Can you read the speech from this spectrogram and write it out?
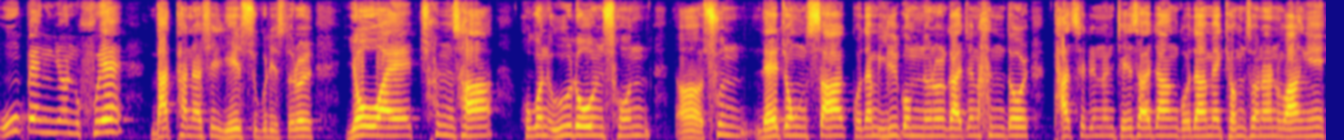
500년 후에 나타나실 예수 그리스도를 여호와의 천사 혹은 의로운 손, 어, 순, 내종싹, 그 다음에 일곱 눈을 가진 한돌, 다스리는 제사장, 그 다음에 겸손한 왕이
